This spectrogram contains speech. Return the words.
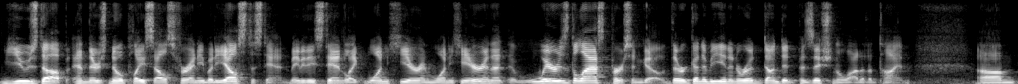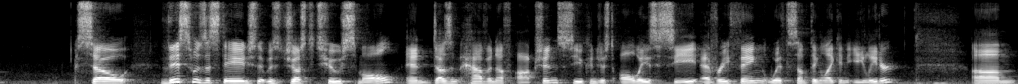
used up and there's no place else for anybody else to stand. Maybe they stand like one here and one here and that where does the last person go? They're going to be in a redundant position a lot of the time. Um, so this was a stage that was just too small and doesn't have enough options so you can just always see everything with something like an E-liter. um,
